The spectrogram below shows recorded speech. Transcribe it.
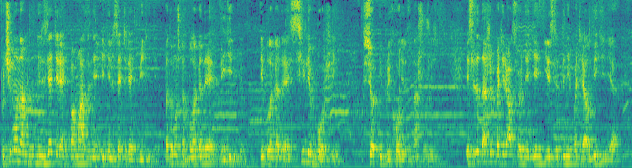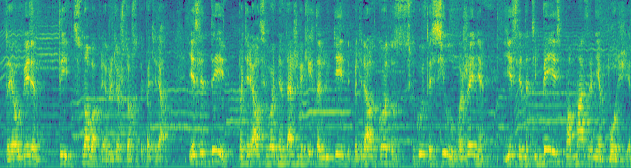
Почему нам нельзя терять помазание и нельзя терять видение? Потому что благодаря видению и благодаря силе Божьей все и приходит в нашу жизнь. Если ты даже потерял сегодня деньги, если ты не потерял видение, то я уверен, ты снова приобретешь то, что ты потерял. Если ты потерял сегодня даже каких-то людей, ты потерял какую-то какую силу, уважение, если на тебе есть помазание Божье,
